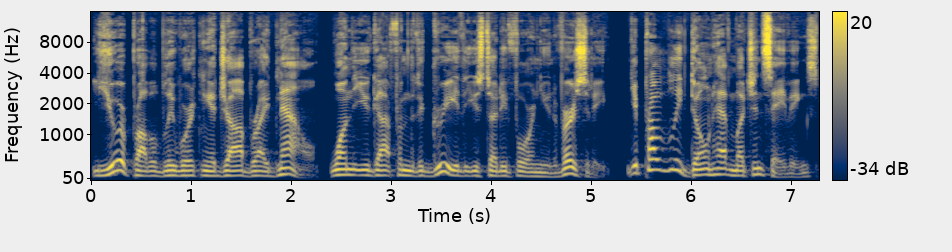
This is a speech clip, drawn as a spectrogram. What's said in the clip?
You're probably working a job right now, one that you got from the degree that you studied for in university. You probably don't have much in savings,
